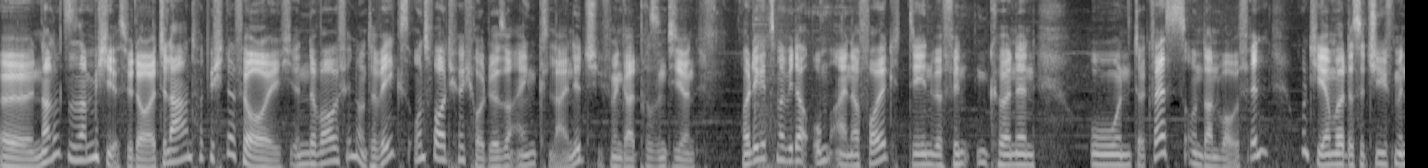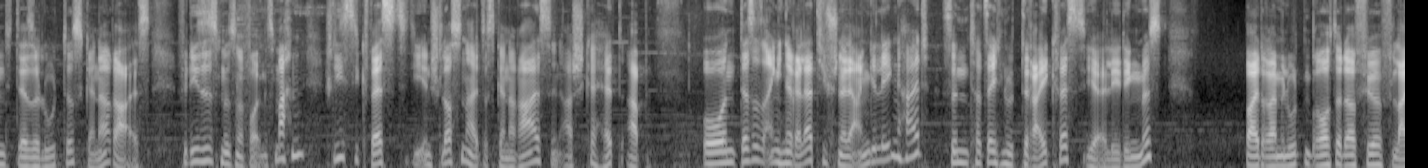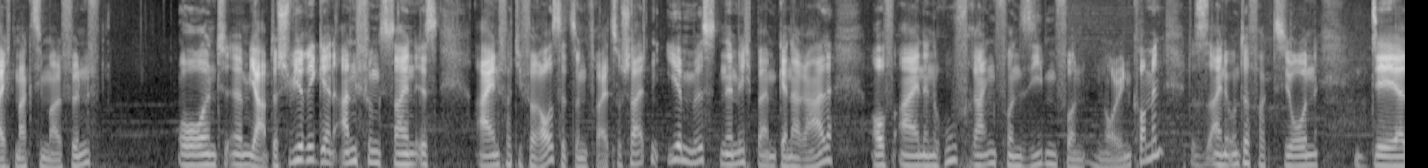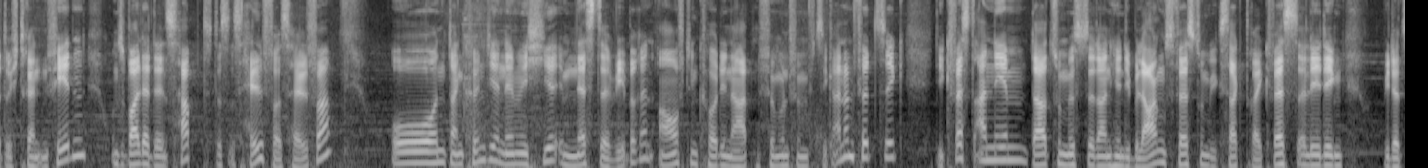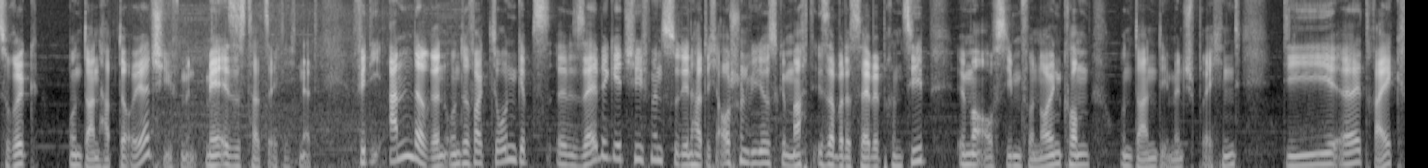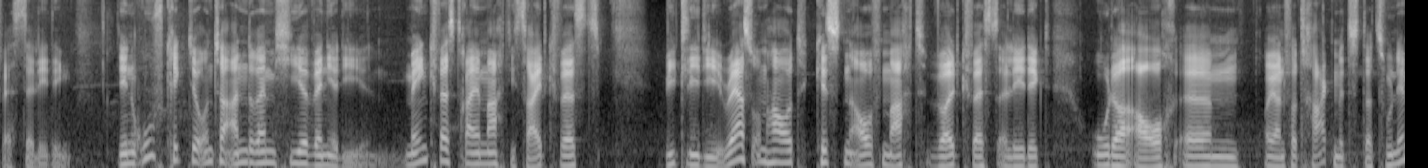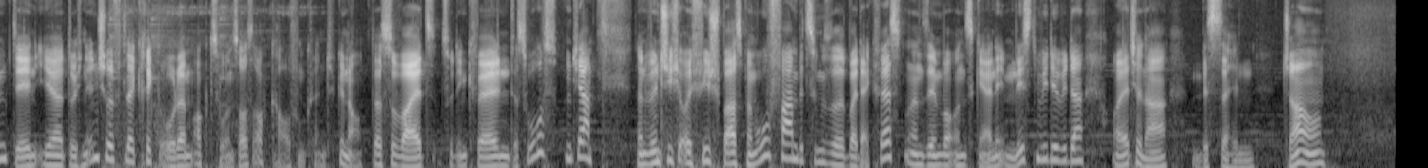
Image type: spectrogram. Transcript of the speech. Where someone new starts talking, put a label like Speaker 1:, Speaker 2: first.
Speaker 1: Äh, hallo zusammen, hier ist wieder heute Land, habe ich wieder für euch in der Wolf in unterwegs und wollte ich euch heute so einen kleinen Achievement Guide präsentieren. Heute geht es mal wieder um einen Erfolg, den wir finden können unter Quests und dann Wolf in und hier haben wir das Achievement der Salut des Generals. Für dieses müssen wir folgendes machen, schließt die Quest die Entschlossenheit des Generals in Ashkahet ab. Und das ist eigentlich eine relativ schnelle Angelegenheit, es sind tatsächlich nur drei Quests, die ihr erledigen müsst. Bei drei Minuten braucht ihr dafür, vielleicht maximal fünf. Und ähm, ja, das Schwierige in Anführungszeichen ist, einfach die Voraussetzungen freizuschalten. Ihr müsst nämlich beim General auf einen Rufrang von 7 von 9 kommen. Das ist eine Unterfraktion der durchtrennten Fäden. Und sobald ihr das habt, das ist Helfershelfer. Und dann könnt ihr nämlich hier im Nest der Weberin auf den Koordinaten 55, 41 die Quest annehmen. Dazu müsst ihr dann hier in die Belagungsfestung, wie gesagt, drei Quests erledigen, wieder zurück und dann habt ihr euer Achievement. Mehr ist es tatsächlich nicht. Für die anderen Unterfraktionen gibt es äh, selbige Achievements, zu denen hatte ich auch schon Videos gemacht, ist aber dasselbe Prinzip. Immer auf 7 von 9 kommen und dann dementsprechend die äh, drei Quests erledigen. Den Ruf kriegt ihr unter anderem hier, wenn ihr die Main Quest 3 macht, die Side Quests, Weekly die Rares umhaut, Kisten aufmacht, World Quests erledigt oder auch ähm, euren Vertrag mit dazu nehmt, den ihr durch einen Inschriftler kriegt oder im Auktionshaus auch kaufen könnt. Genau, das soweit zu den Quellen des Rufs. Und ja, dann wünsche ich euch viel Spaß beim Ruffahren bzw. bei der Quest und dann sehen wir uns gerne im nächsten Video wieder. Euer Telar, bis dahin, ciao.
